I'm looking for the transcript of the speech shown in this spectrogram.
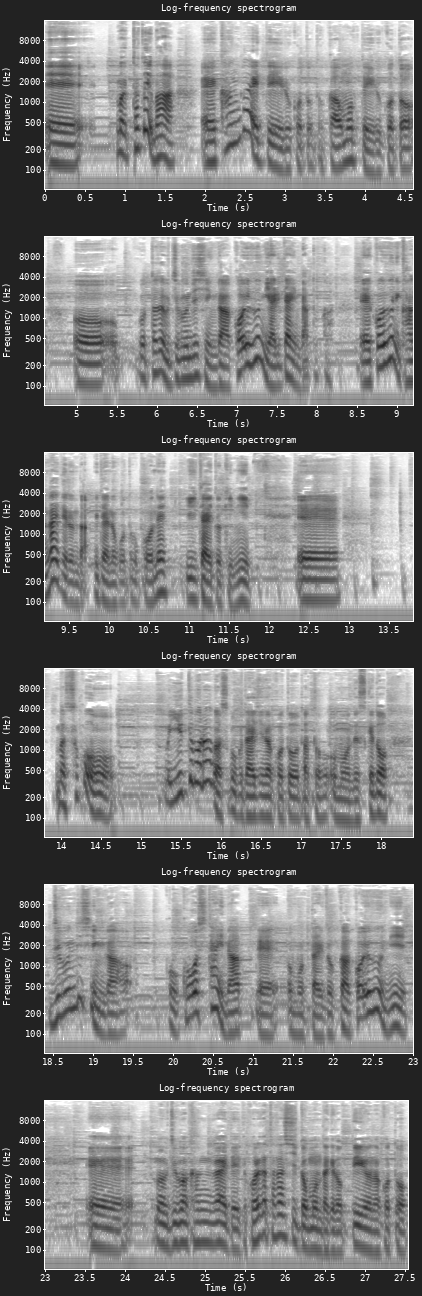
えー、まあ、例えば、えー、考えていることとか思っていることを、例えば自分自身がこういうふうにやりたいんだとか、えー、こういうふうに考えてるんだみたいなことをこうね、言いたいときに、えー、まあ、そこを、言ってもらうのはすごく大事なことだと思うんですけど、自分自身がこうこうしたいなって思ったりとか、こういうふうに、えー、まあ、自分は考えていて、これが正しいと思うんだけどっていうようなこと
